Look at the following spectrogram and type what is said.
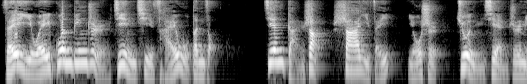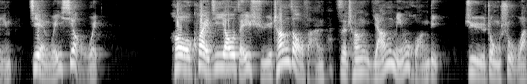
贼以为官兵至，尽弃财物奔走。兼赶上，杀一贼，由是郡县之名，建为校尉。后会稽妖贼许昌造反，自称阳明皇帝，聚众数万。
